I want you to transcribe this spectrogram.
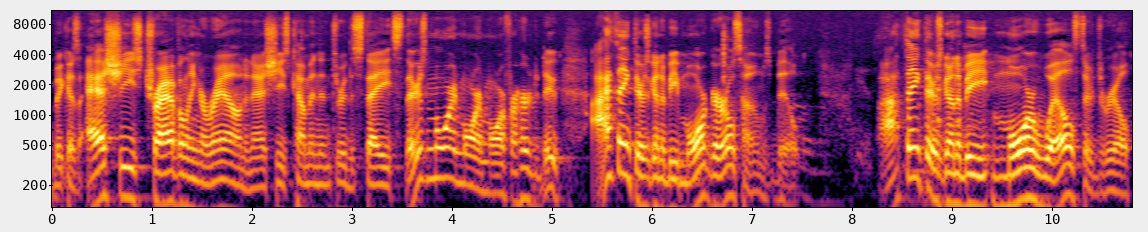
Because as she's traveling around and as she's coming in through the states, there's more and more and more for her to do. I think there's going to be more girls' homes built. I think there's going to be more wells to drill.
